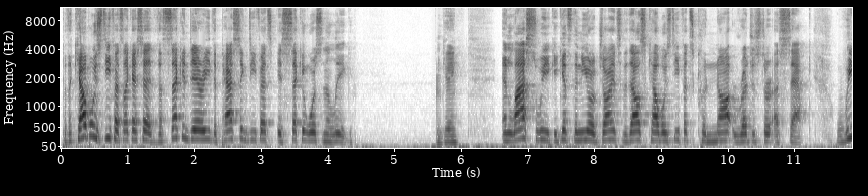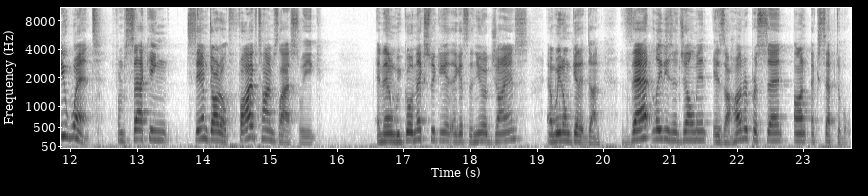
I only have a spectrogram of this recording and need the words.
But the Cowboys defense, like I said, the secondary, the passing defense is second worst in the league. Okay. And last week against the New York Giants, the Dallas Cowboys defense could not register a sack. We went from sacking Sam Darnold five times last week, and then we go next week against the New York Giants, and we don't get it done. That, ladies and gentlemen, is 100% unacceptable.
